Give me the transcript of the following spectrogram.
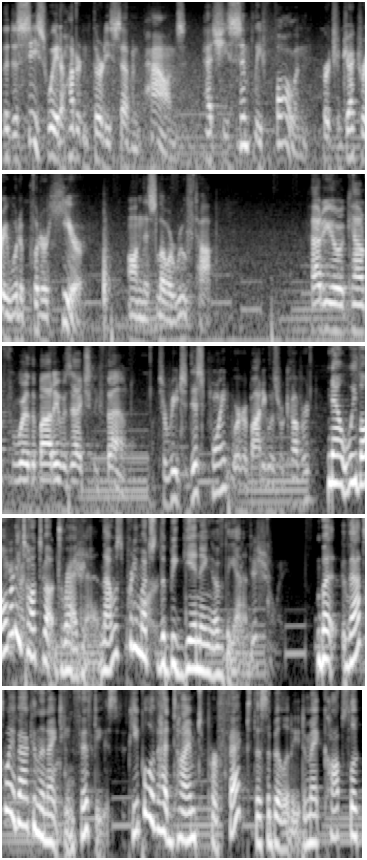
The deceased weighed 137 pounds. Had she simply fallen, her trajectory would have put her here, on this lower rooftop. How do you account for where the body was actually found? To reach this point where her body was recovered? Now, we've already talked about Dragnet, and that was pretty much the beginning of the end. But that's way back in the 1950s. People have had time to perfect this ability to make cops look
